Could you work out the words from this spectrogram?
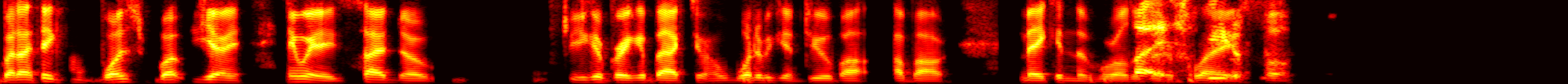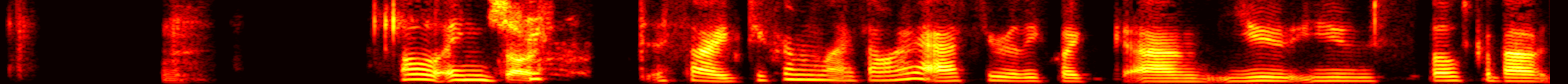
But i think once what yeah anyway side note you could bring it back to what are we going to do about about making the world a better it's place beautiful. Oh, and Sorry. de- sorry, decriminalize. I wanted to ask you really quick. Um, you you spoke about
